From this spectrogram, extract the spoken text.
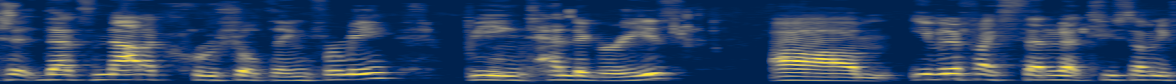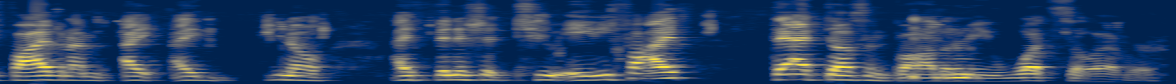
To, that's not a crucial thing for me. Being ten degrees, um, even if I set it at two seventy five and I'm I, I you know I finish at 285, that doesn't bother me whatsoever.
